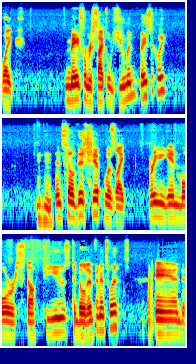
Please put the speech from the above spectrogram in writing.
like made from recycled human basically. Hmm and so this ship was like bringing in more stuff to use to build infinites with. And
